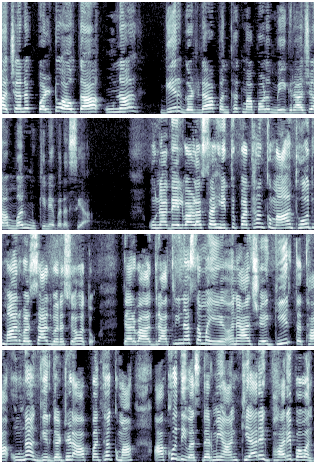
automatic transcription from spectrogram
હવામાનમાં અચાનક પલટો આવતા ઉના ગીર ગઢડા પંથકમાં પણ મેઘરાજા મન મૂકીને વરસ્યા. ઉના દેલવાડા સહિત પથંકમાં ધોધમાર વરસાદ વરસ્યો હતો. ત્યારબાદ રાત્રિના સમયે અને આજે ગીર તથા ઉના ગીર ગઢડા પંથકમાં આખો દિવસ દરમિયાન ક્યારેક ભારે પવન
